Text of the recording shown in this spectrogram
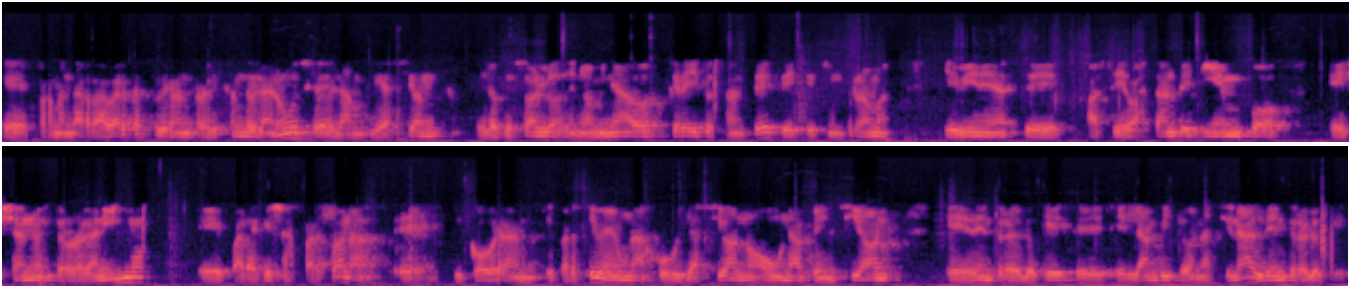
eh, Fernanda Raberta, estuvieron realizando el anuncio de la ampliación de lo que son los denominados créditos ANSES, que es un programa que viene hace, hace bastante tiempo eh, ya en nuestro organismo, eh, para aquellas personas eh, que cobran, que perciben una jubilación o una pensión dentro de lo que es eh, el ámbito nacional, dentro de lo que es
